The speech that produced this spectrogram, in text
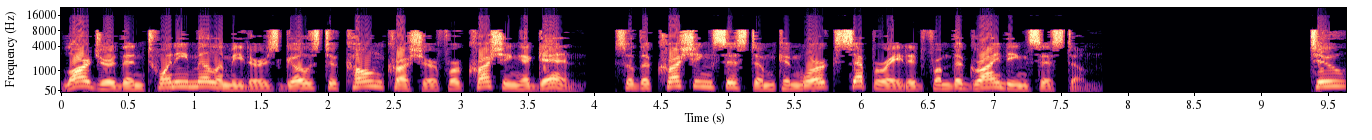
larger than 20 mm goes to cone crusher for crushing again, so the crushing system can work separated from the grinding system. 2.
